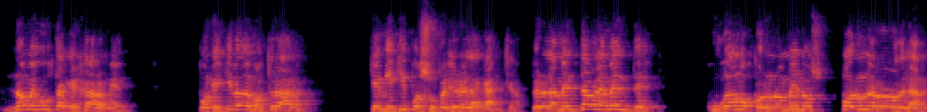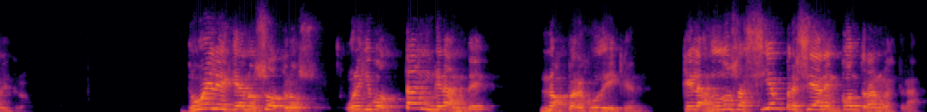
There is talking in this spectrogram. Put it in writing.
No me gusta quejarme porque quiero demostrar que mi equipo es superior en la cancha, pero lamentablemente jugamos con uno menos por un error del árbitro. Duele que a nosotros, un equipo tan grande, nos perjudiquen, que las dudosas siempre sean en contra nuestra.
